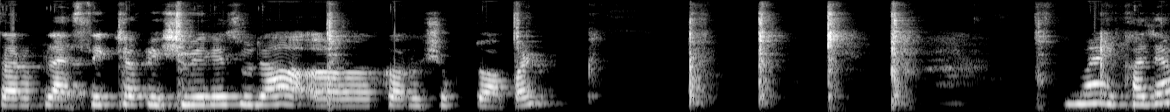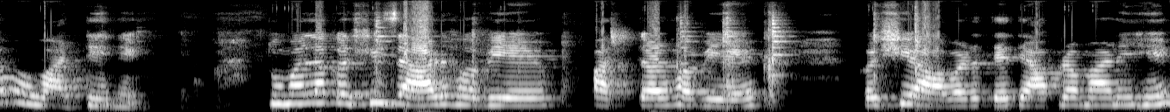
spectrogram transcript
तर प्लॅस्टिकच्या पिशवीने सुद्धा करू शकतो आपण. मग एखाद्या वाटीने. तुम्हाला कशी जाड हवी आहे पातळ हवी आहे कशी आवडते त्याप्रमाणे हे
